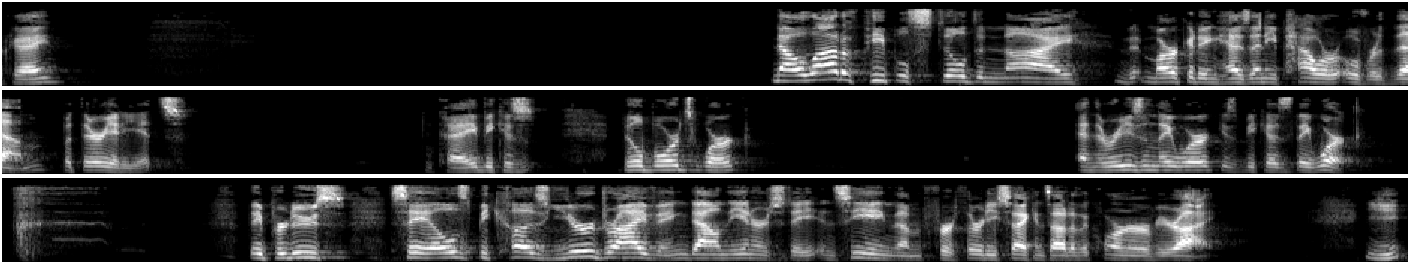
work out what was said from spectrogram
Okay? Now, a lot of people still deny that marketing has any power over them, but they're idiots. Okay? Because billboards work, and the reason they work is because they work. they produce sales because you're driving down the interstate and seeing them for 30 seconds out of the corner of your eye. You,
